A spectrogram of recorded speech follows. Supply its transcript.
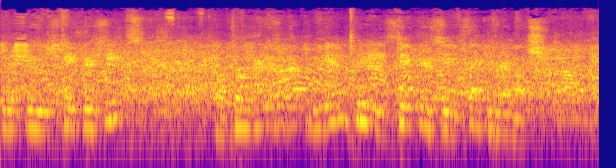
Would please take your seats? Our program is about to begin. Please take your seats. Thank you very much.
